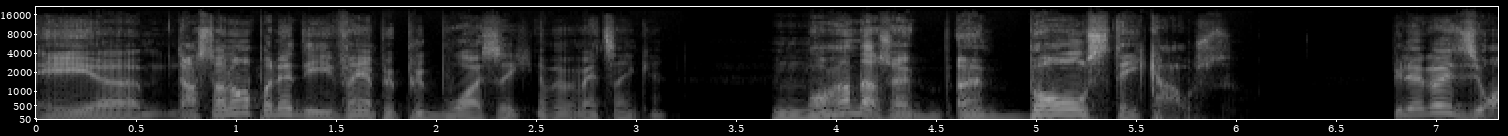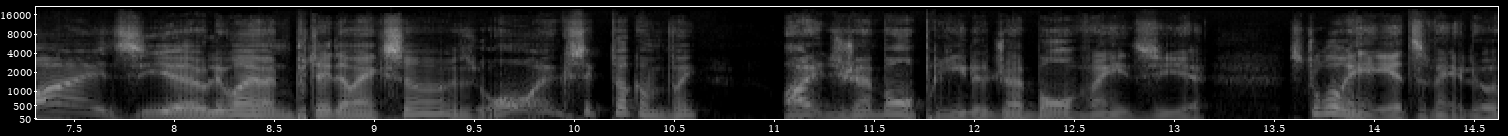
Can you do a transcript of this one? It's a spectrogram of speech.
Et euh, dans ce temps-là, on prenait des vins un peu plus boisés, il y avait 25 ans. Mhm. On rentre dans un, un bon steakhouse. Puis le gars, il dit Ouais, il dit, euh, voulez-vous une bouteille de vin avec ça? Il dit Ouais, qu'est-ce que t'as comme vin? Ah, il dit J'ai un bon prix, là, j'ai un bon vin. Il dit euh, C'est toujours un hit, ce vin-là.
